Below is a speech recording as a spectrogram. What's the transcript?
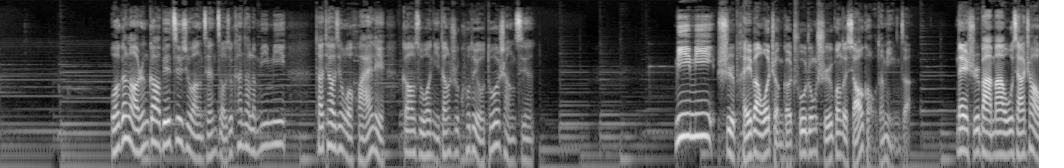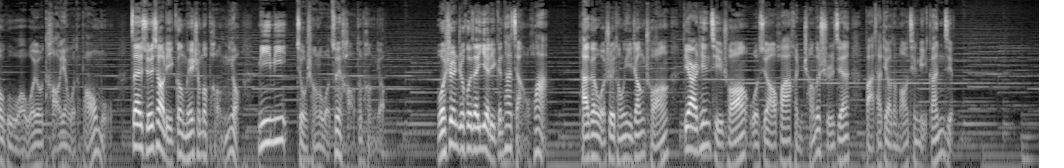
我跟老人告别，继续往前走，就看到了咪咪，他跳进我怀里，告诉我你当时哭得有多伤心。咪咪是陪伴我整个初中时光的小狗的名字。那时爸妈无暇照顾我，我又讨厌我的保姆，在学校里更没什么朋友，咪咪就成了我最好的朋友。我甚至会在夜里跟他讲话，他跟我睡同一张床。第二天起床，我需要花很长的时间把它掉到毛清理干净。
